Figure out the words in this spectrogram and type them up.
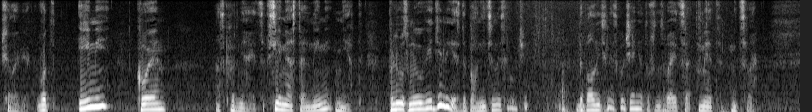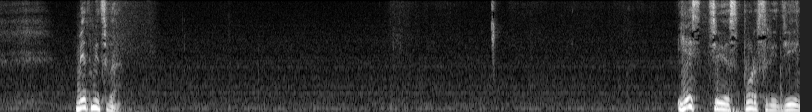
человек. Вот ими Коэн оскверняется. Всеми остальными нет. Плюс мы увидели, есть дополнительный случай. Дополнительное исключение, то, что называется мед-мицва. Мед-мицва. Есть э, спор среди,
